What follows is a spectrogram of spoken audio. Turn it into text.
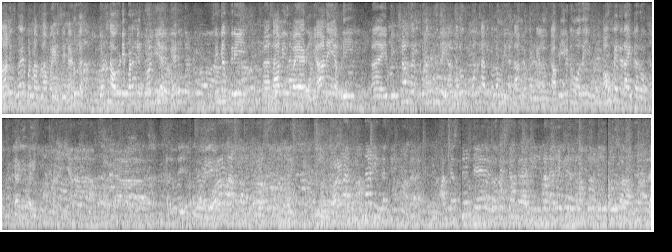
சாமி ஸ்கொயர் பண்ணால் ஃப்ளாப் ஆயிடுச்சு. நடுவில் தொடர்ந்து அவருடைய படங்களே தோல்வியாக இருக்கு. சிங்கம் த்ரீ சாமி ஸ்கொயர் யானை அப்படி இப்படி விஷால் சார் கூட குருதை அந்த அளவுக்கு போன்சான்னு சொல்ல முடியல. தாமிரபரணி அளவுக்கு. அப்படி இருக்கும்போது அவுடேட்டட் ஆயிட்டாரோ? டேரக்டர் ஹரி கொரோனா முன்னாடி இருந்த சினிமாவில் அந்த ஸ்கிரிப்ட் லோகேஷ் கங்கராஜ் இன்னும் நிறைய பேர் புதுசாக வந்ததுனால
